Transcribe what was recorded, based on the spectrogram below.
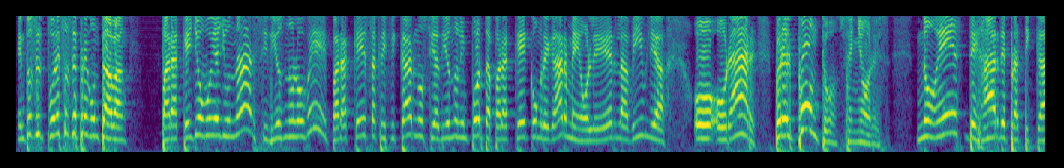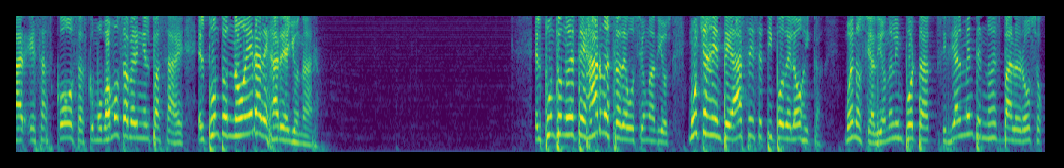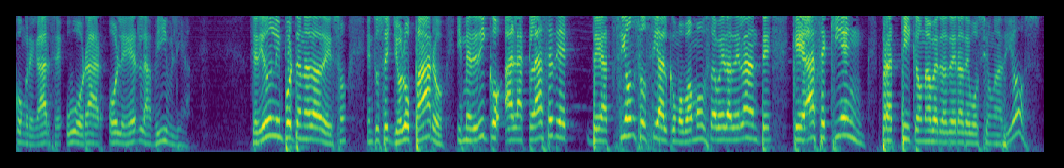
Entonces por eso se preguntaban, ¿Para qué yo voy a ayunar si Dios no lo ve? ¿Para qué sacrificarnos si a Dios no le importa? ¿Para qué congregarme o leer la Biblia o orar? Pero el punto, señores, no es dejar de practicar esas cosas, como vamos a ver en el pasaje. El punto no era dejar de ayunar. El punto no es dejar nuestra devoción a Dios. Mucha gente hace ese tipo de lógica. Bueno, si a Dios no le importa, si realmente no es valoroso congregarse u orar o leer la Biblia, si a Dios no le importa nada de eso, entonces yo lo paro y me dedico a la clase de, acción social, como vamos a ver adelante, que hace quien practica una verdadera devoción a Dios.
